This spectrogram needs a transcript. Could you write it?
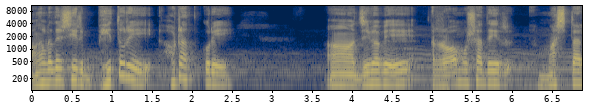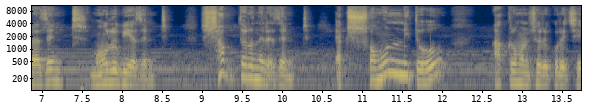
বাংলাদেশের ভেতরে হঠাৎ করে যেভাবে র মোসাদের মাস্টার এজেন্ট মৌলবী এজেন্ট, সব ধরনের এজেন্ট এক সমন্বিত আক্রমণ শুরু করেছে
